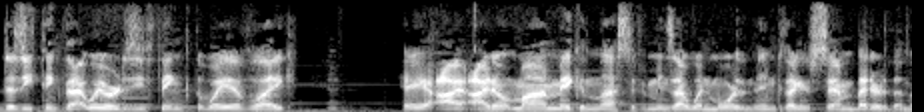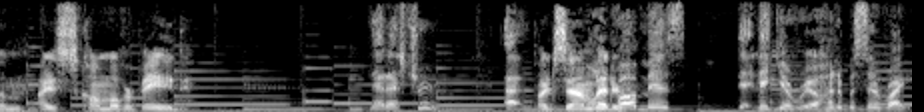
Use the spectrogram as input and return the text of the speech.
does he think that way, or does he think the way of like, hey, I, I don't mind making less if it means I win more than him because I can just say I'm better than them. I just call him overpaid. Now that's true. Uh, I just say I'm better. problem is that, that you're 100 percent right.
